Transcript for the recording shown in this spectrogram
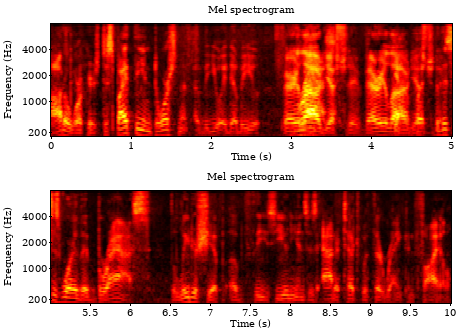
auto workers, despite the endorsement of the UAW, Very brass- loud yesterday. Very Yeah, loud but- yesterday. But this is where the brass, the leadership of these unions, is out of touch with their rank and file.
